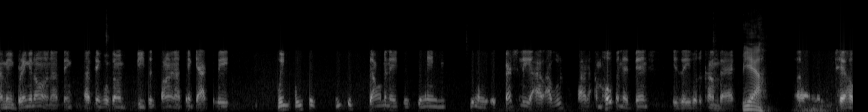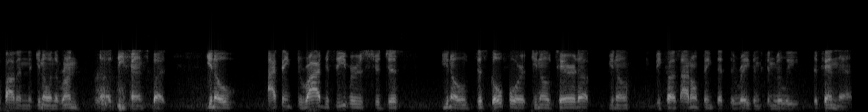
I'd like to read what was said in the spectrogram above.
I mean, bring it on. I think I think we're going to be just fine. I think actually we we could we could dominate this game. You know, especially I, I would I, I'm hoping that Vince is able to come back Yeah. uh, to help out in you know in the run uh, defense. But you know, I think the wide receivers should just you know just go for it. You know, tear it up. You know, because I don't think that the Ravens can really defend that.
